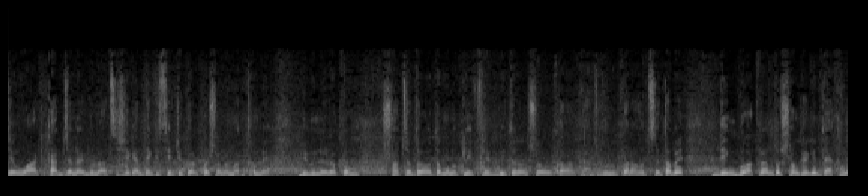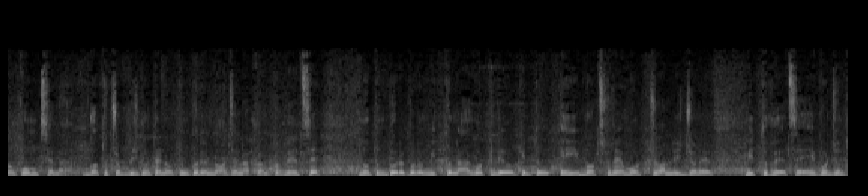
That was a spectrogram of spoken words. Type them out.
যে ওয়ার্ড কার্যালয়গুলো আছে, সেখান থেকে সিটি কর্পোরেশনের মাধ্যমে বিভিন্ন রকম সচেতনতামূলক লিফলেট বিতরণ সহ কাজগুলো করা হচ্ছে। তবে ডেঙ্গু আক্রান্ত সংখ্যা কিন্তু এখনও কমছে না। গত চব্বিশ ঘন্টায় নতুন করে নজন আক্রান্ত হয়েছে। নতুন করে কোনো মৃত্যু না ঘটলেও কিন্তু এই বছরে মোট চুয়াল্লিশ জনের মৃত্যু হয়েছে। এই পর্যন্ত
